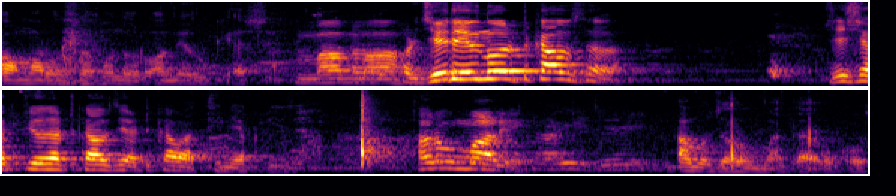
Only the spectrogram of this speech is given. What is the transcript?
આ મારો જવું રોમ એવું કહેશે પણ જે દેવનો અટકાવશે જે શક્તિઓ અટકાવશે અટકાવવાથી નીકળી જા ખરું મળી. આ હું જવું માતા એવું કહું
